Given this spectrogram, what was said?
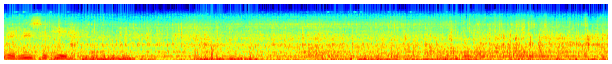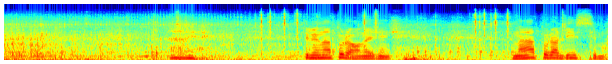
Delícia aqui. Ai. Trilha natural, né, gente? Naturalíssima.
